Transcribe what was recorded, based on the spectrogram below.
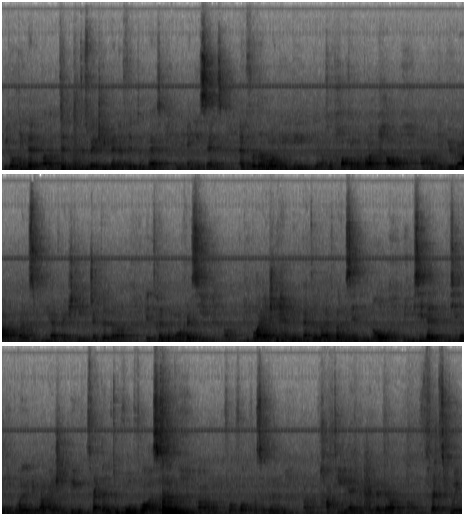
We don't think that uh, this, will actually benefit the West in any sense. And furthermore, they, they, they're also talking about how uh, in Iraq, once we have actually injected uh, internal democracy, um, people are actually having a better life. But we said no. We, we see that we see that people in Iraq actually being threatened to vote for a certain uh, for, for, for certain uh, party, and, and that there are um, threats going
